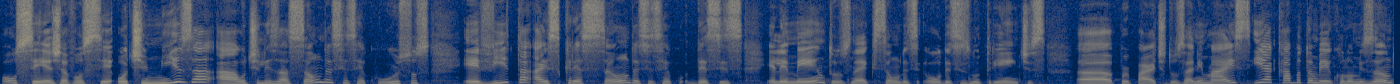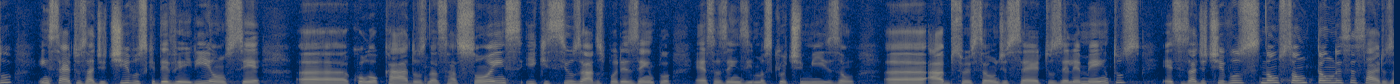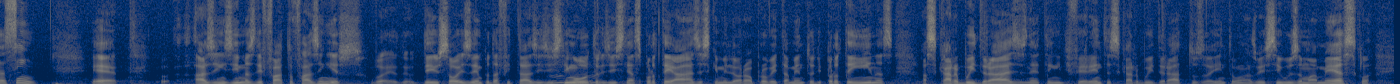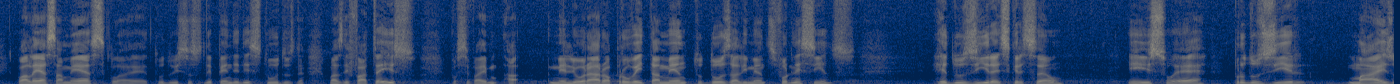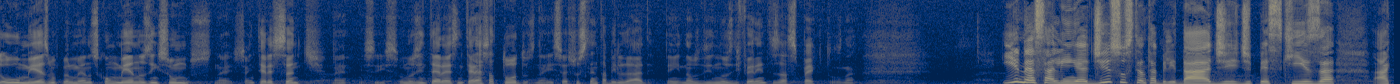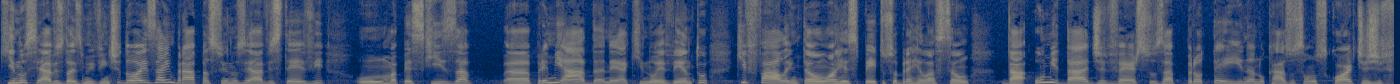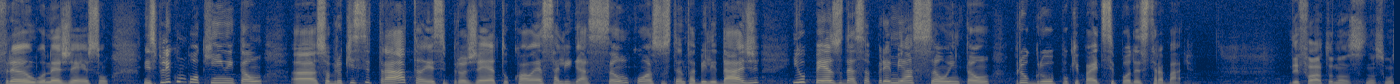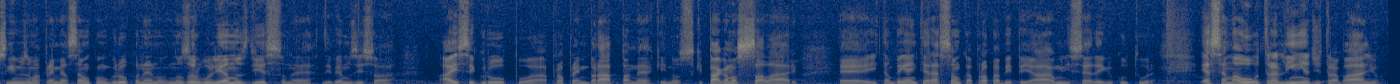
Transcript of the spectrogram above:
Ou seja, você otimiza a utilização desses recursos, evita a excreção desses, desses elementos, né, que são desse, ou desses nutrientes uh, por parte dos animais e acaba também economizando em certos aditivos que deveriam ser uh, colocados nas rações e que, se usados, por exemplo, essas enzimas que otimizam uh, a absorção de certos elementos, esses aditivos não são tão necessários assim? É, as enzimas de fato fazem isso. Eu dei só o exemplo da fitase, existem uhum. outras, existem as proteases que melhoram o aproveitamento de proteínas, as carboidrases, né, tem diferentes carboidratos aí, então às vezes se usa uma mescla. Qual é essa mescla? É, tudo isso depende de estudos, né? mas de fato é isso. Você vai melhorar o aproveitamento dos alimentos fornecidos, reduzir a excreção, e isso é produzir mais ou o mesmo, pelo menos, com menos insumos. Né? Isso é interessante, né? isso, isso, nos interessa, interessa a todos. Né? Isso é sustentabilidade, tem, nos, nos, diferentes aspectos. Né? E nessa linha de sustentabilidade, de pesquisa, aqui no CIAVES 2022, a Embrapa Suínos e Aves teve uma pesquisa uh, premiada né, aqui no evento, que fala então a respeito sobre a relação da umidade versus a proteína, no caso são os cortes de frango, né, Gerson? Me explica um pouquinho então uh, sobre o que se trata esse projeto, qual é essa ligação com a sustentabilidade e o peso dessa premiação então para o grupo que participou desse trabalho. De fato, nós, nós conseguimos uma premiação com o grupo, né? nos orgulhamos disso, né? devemos isso a, a esse grupo, a própria Embrapa, né, que, nos, que paga nosso salário, é, e também a interação com a própria BPA, o Ministério da Agricultura. Essa é uma outra linha de trabalho,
